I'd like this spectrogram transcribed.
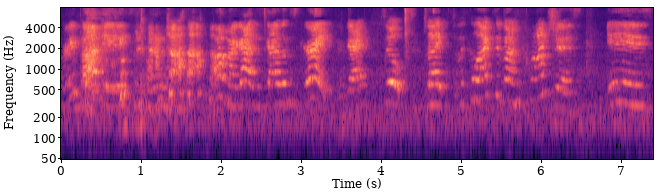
Free puppies. oh my god, this guy looks great. Okay? So, like, the collective unconscious is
